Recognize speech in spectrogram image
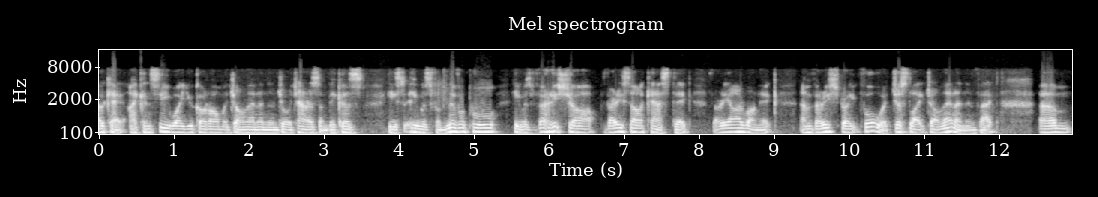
okay, I can see why you got on with John Lennon and George Harrison because he's he was from Liverpool. He was very sharp, very sarcastic, very ironic, and very straightforward, just like John Lennon, in fact. Um,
